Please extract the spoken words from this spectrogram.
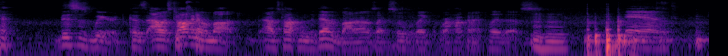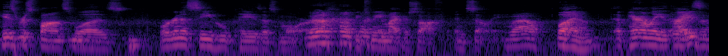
this is weird because I was talking to him about. I was talking to the dev about it. I was like, "So, like, well, how can I play this?" Mm-hmm. And his response was, "We're gonna see who pays us more between Microsoft and Sony." Wow. But Yeah. apparently, I, Brazen.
